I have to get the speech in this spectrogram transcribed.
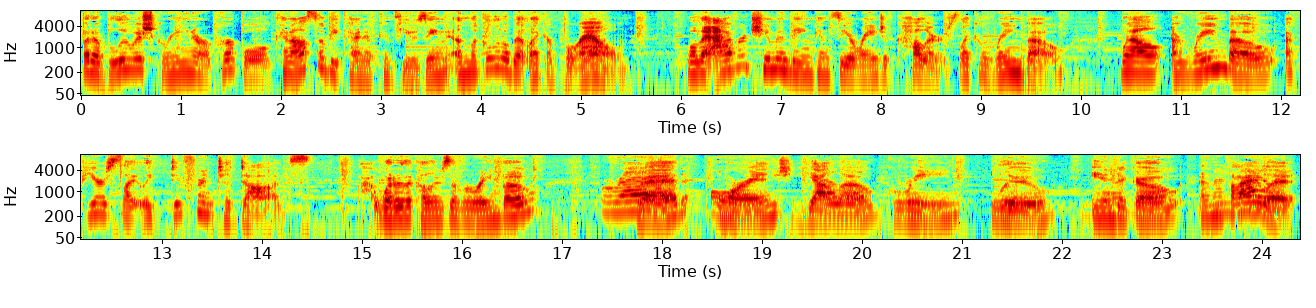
But a bluish green or purple can also be kind of confusing and look a little bit like a brown. While the average human being can see a range of colors, like a rainbow, well, a rainbow appears slightly different to dogs. What are the colors of a rainbow? Red, red, orange, yellow, green, blue, indigo, and and violet.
